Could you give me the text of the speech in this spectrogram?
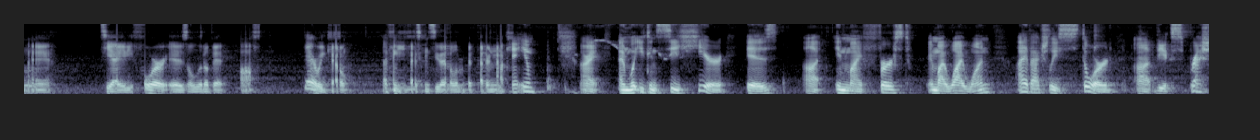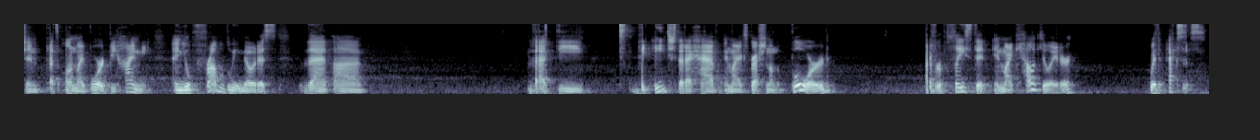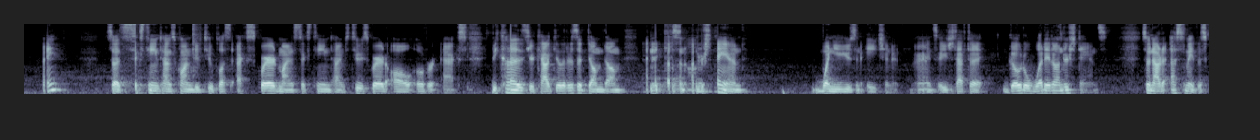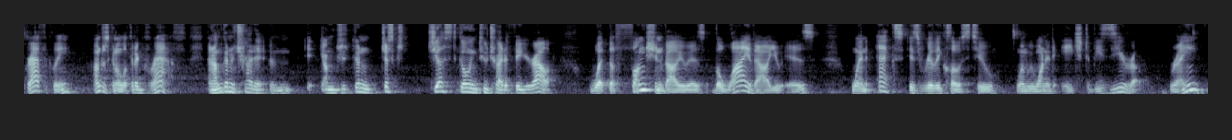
My TI-84 is a little bit off. There we go. I think you guys can see that a little bit better now, can't you? All right, and what you can see here is uh, in my first, in my y1, I have actually stored uh, the expression that's on my board behind me. And you'll probably notice that, uh, that the, the h that I have in my expression on the board, I've replaced it in my calculator with x's, right? So it's 16 times quantity of 2 plus x squared minus 16 times 2 squared all over x. Because your calculator is a dum-dum and it doesn't understand when you use an h in it. All right, so you just have to go to what it understands. So now to estimate this graphically, I'm just going to look at a graph. And I'm going to try to, um, I'm just going to, just, just going to try to figure out what the function value is, the y value is, when x is really close to when we wanted h to be 0 right?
